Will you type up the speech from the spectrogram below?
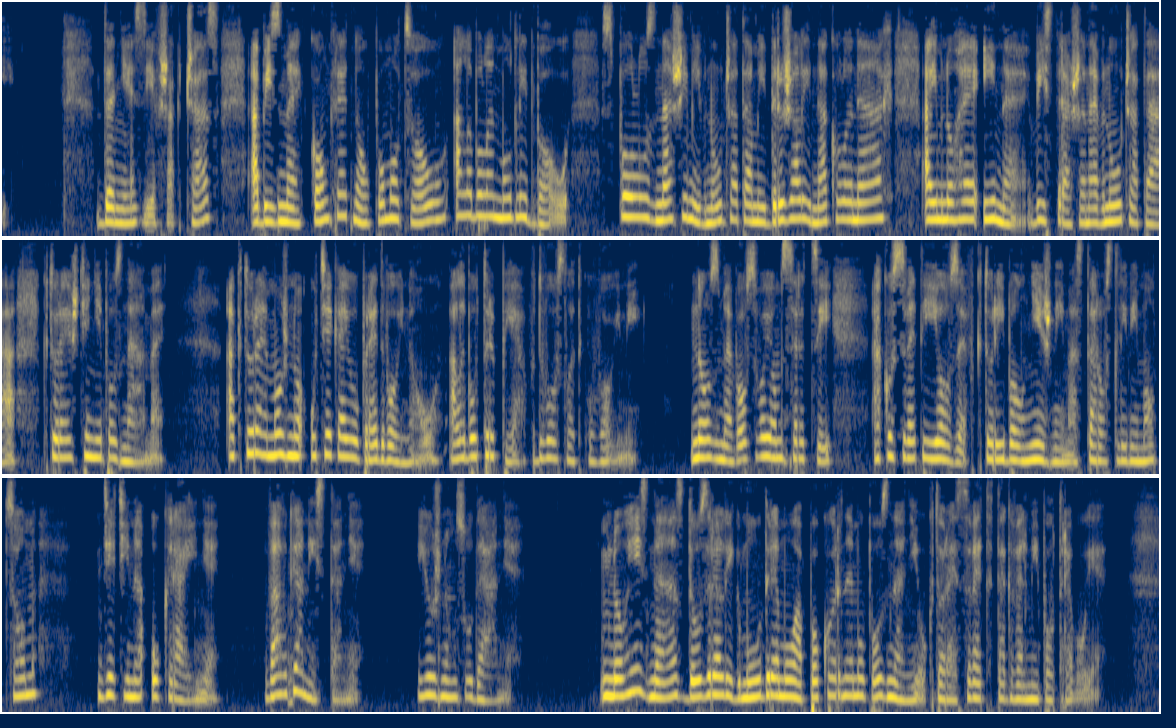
Dnes je však čas, aby sme konkrétnou pomocou alebo len modlitbou spolu s našimi vnúčatami držali na kolenách aj mnohé iné vystrašené vnúčatá, ktoré ešte nepoznáme a ktoré možno utekajú pred vojnou alebo trpia v dôsledku vojny. No sme vo svojom srdci ako svätý Jozef, ktorý bol nežným a starostlivým otcom, deti na Ukrajine, v Afganistane, Južnom Sudáne. Mnohí z nás dozreli k múdremu a pokornému poznaniu, ktoré svet tak veľmi potrebuje.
